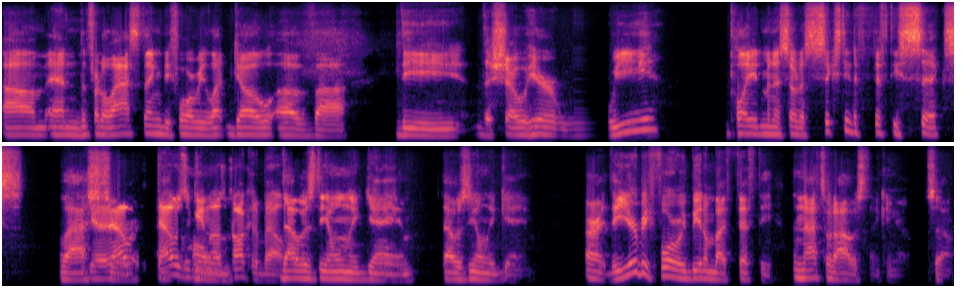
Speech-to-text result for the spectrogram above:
Um, and for the last thing before we let go of uh, the the show here, we played Minnesota sixty to fifty six last Yeah, year. that, that was the game I was talking about. That was the only game. That was the only game. All right. The year before we beat them by 50, and that's what I was thinking of. So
